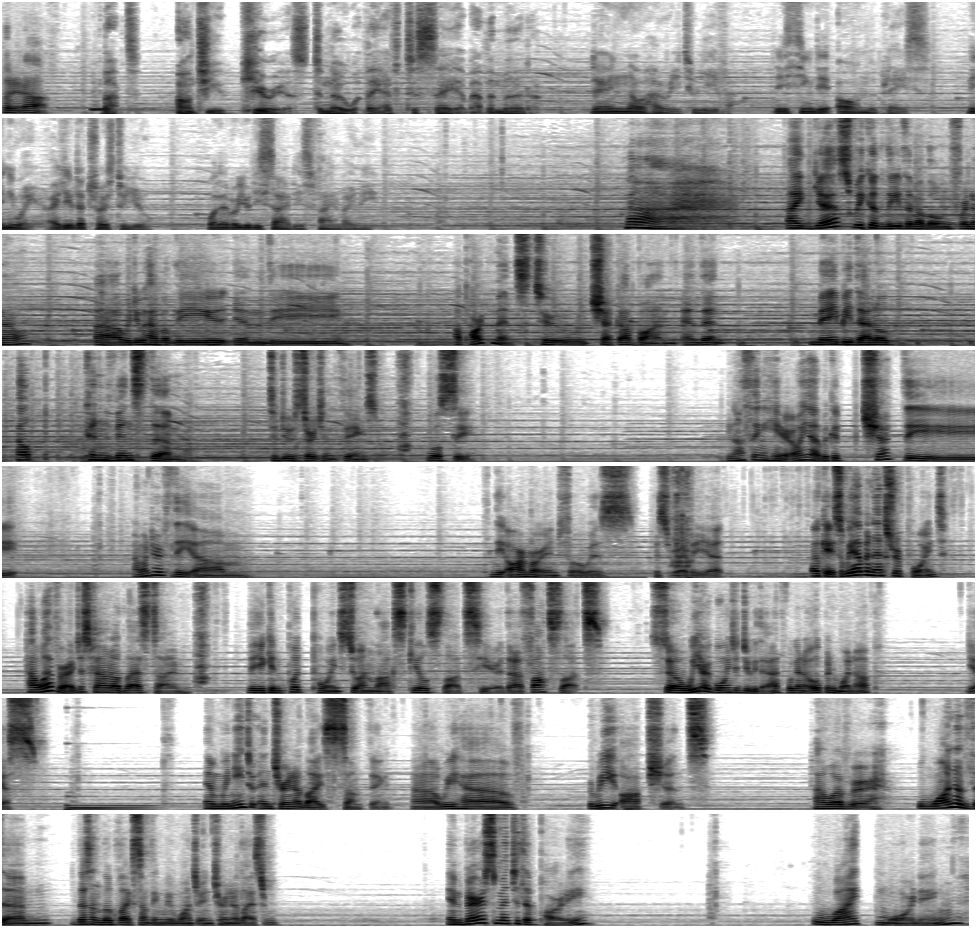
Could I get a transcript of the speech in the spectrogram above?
put it off? But aren't you curious to know what they have to say about the murder? They're in no hurry to leave. They think they own the place. Anyway, I leave that choice to you. Whatever you decide is fine by me. I guess we could leave them alone for now. Uh, we do have a lead in the apartments to check up on, and then maybe that'll help convince them to do certain things. We'll see. Nothing here. Oh yeah, we could check the... I wonder if the, um... The armor info is, is ready yet. Okay, so we have an extra point. However, I just found out last time that you can put points to unlock skill slots here. There are thought slots. So we are going to do that. We're going to open one up. Yes. And we need to internalize something. Uh, we have three options. However, one of them doesn't look like something we want to internalize. Embarrassment to the party. White Mourning.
